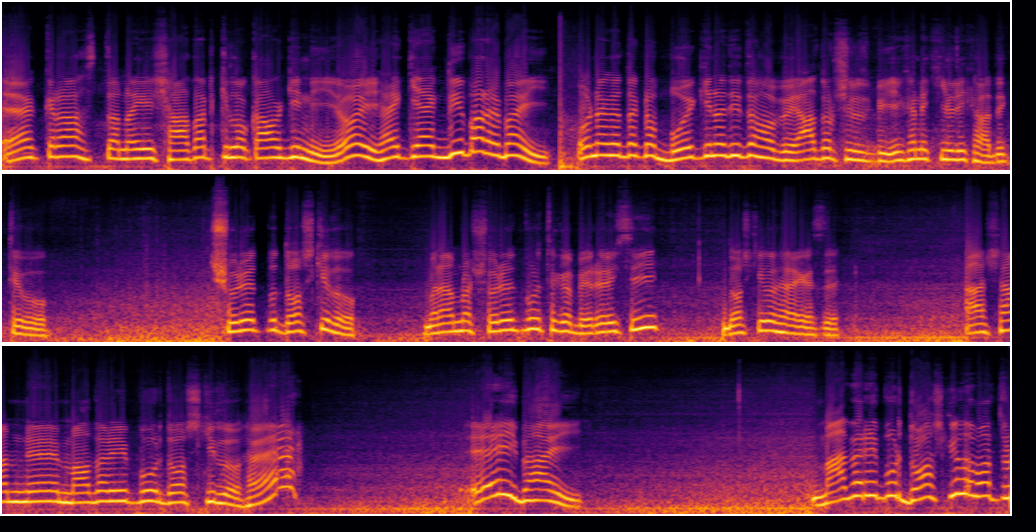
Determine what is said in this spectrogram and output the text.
এক রাস্তা নাকি সাত আট কিলো কাল কিনি? ওই হ্যাঁ কি এক দুই পারে ভাই? ওনাকে তো একটা বই কিনে দিতে হবে, আদর শিল্পী। এখানে কি লেখা দেখতে হব শরীয়তপুর দশ কিলো। মানে আমরা শরীয়তপুর থেকে বের হয়েছি, দশ কিলো হয়ে গেছে। আর সামনে মাদারীপুর দশ কিলো হ্যাঁ? এই ভাই, মাদারীপুর দশ কিলো মাত্র।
